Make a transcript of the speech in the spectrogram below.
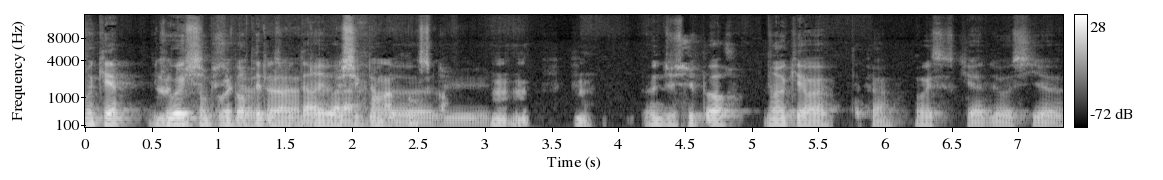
Ok. Du coup, ils sont plus supportés parce que tu arrives à la fin de, du... Mm, mm, mm. du support. Ok, ouais. Oui, c'est ce qu'il y a de aussi. Euh...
